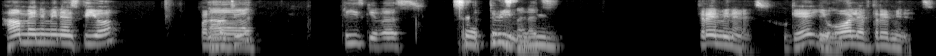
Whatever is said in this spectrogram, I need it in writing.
How many minutes, Theo? For number Uh, two? Please give us Sir, three minutes. Three minutes. Okay, you all have three minutes.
